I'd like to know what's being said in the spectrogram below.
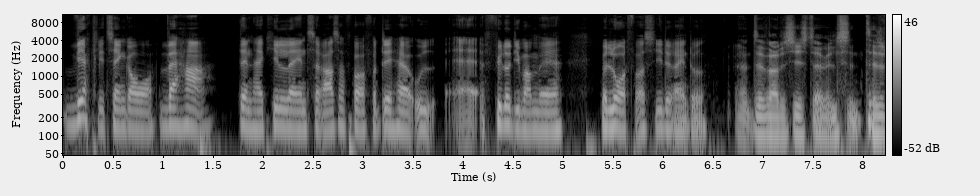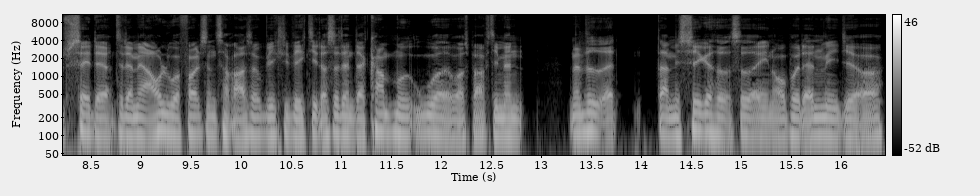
virkelig tænke over, hvad har den her kilde af interesser for at få det her ud? Fylder de mig med, med lort for at sige det rent ud? Øh, det var det sidste, jeg ville sige. Det, du sagde der, det der med at aflure folks interesser er jo virkelig vigtigt. Og så den der kamp mod uret er jo også bare, fordi man, man ved, at der med sikkerhed sidder en over på et andet medie, og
